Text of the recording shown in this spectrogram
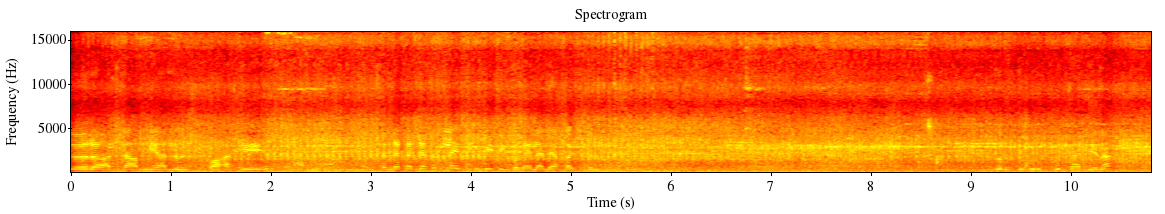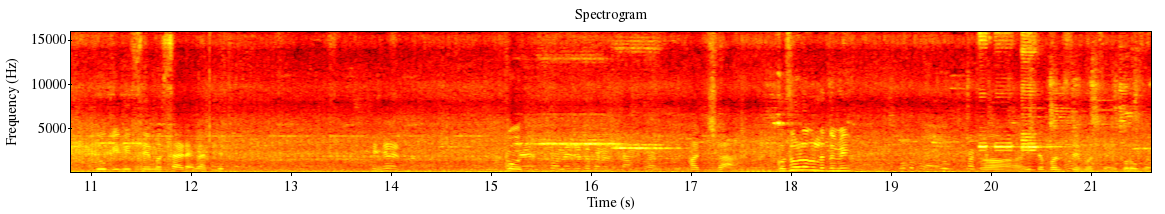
तर आता आम्ही आलोय बाहेर. आणि संध्याकाळच्याच लाईटिंग बिटिंग बघायला आले आकाश गर्दी भरपूर झाली ना? दोघींनी फेमस साड्या घातल्या हे आहेत ना. कोण? सोन्याच्या दुकानात काम करतो अच्छा. कसं ओळखलं तुम्ही? हां इथं पण फेमस आहे बरोबर.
